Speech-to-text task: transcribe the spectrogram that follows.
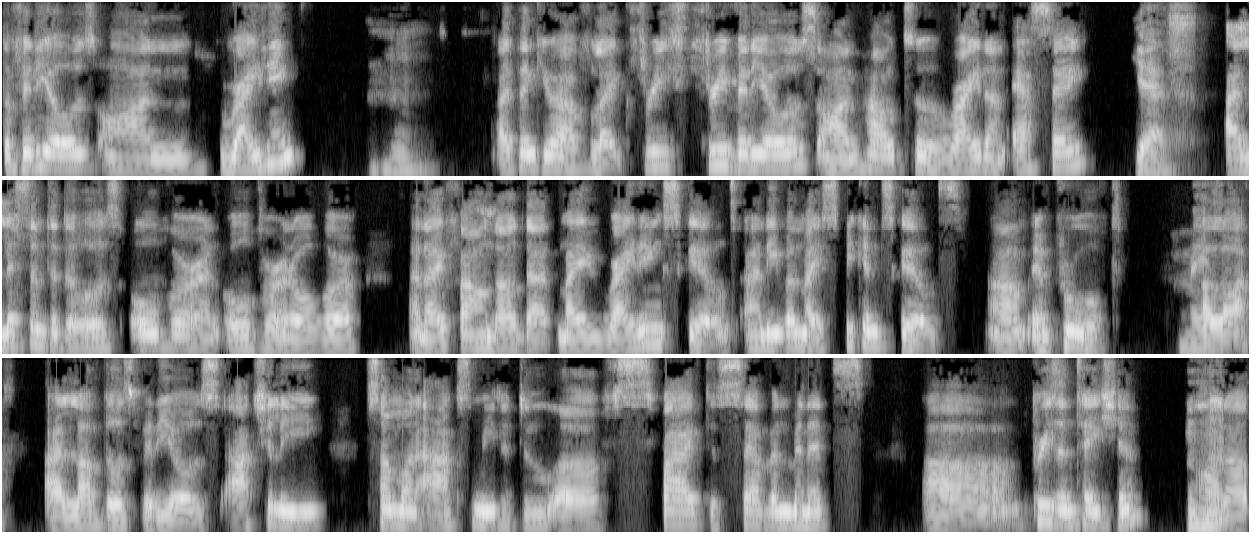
the videos on writing. Mm-hmm. I think you have like three three videos on how to write an essay. Yes. I listened to those over and over and over, and I found out that my writing skills and even my speaking skills um, improved Amazing. a lot. I love those videos. Actually, someone asked me to do a five to seven minutes uh, presentation mm-hmm. on a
